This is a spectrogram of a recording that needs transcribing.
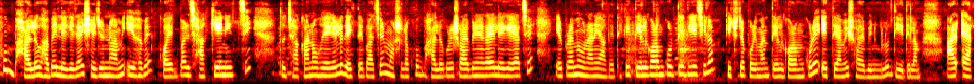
খুব ভালোভাবে লেগে যায়, সেজন্য আমি এভাবে কয়েকবার ঝাঁকিয়ে নিচ্ছি। তো ঝাঁকানো হয়ে গেলে দেখতে পাচ্ছেন মশলা খুব ভালো করে সয়াবিনের গায়ে লেগে গেছে এরপর আমি উনানে আগে থেকে তেল গরম করতে দিয়েছিলাম। কিছুটা পরিমাণ তেল গরম করে এতে আমি সয়াবিনগুলো দিয়ে দিলাম। আর এক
